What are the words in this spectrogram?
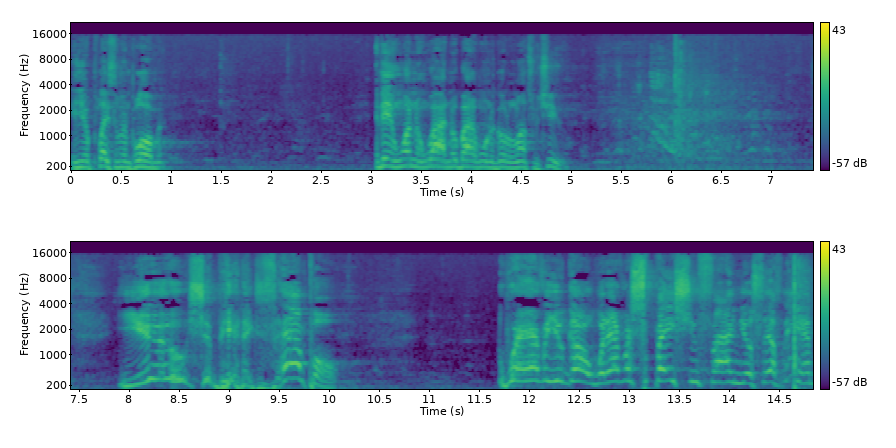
In your place of employment? And then wondering why nobody want to go to lunch with you. You should be an example wherever you go, whatever space you find yourself in,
